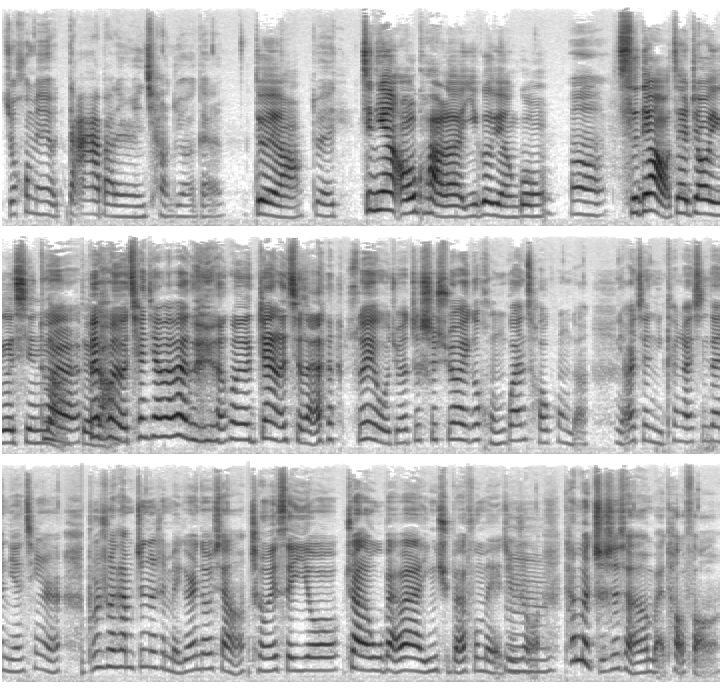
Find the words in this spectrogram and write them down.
就后面有大把的人抢着要干。对啊，对。今天熬垮了一个员工，嗯，辞掉，再招一个新的，对，背后有千千万万个员工又站了起来，所以我觉得这是需要一个宏观操控的。你而且你看看现在年轻人，不是说他们真的是每个人都想成为 CEO，赚了五百万迎娶白富美这种，他们只是想要买套房，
